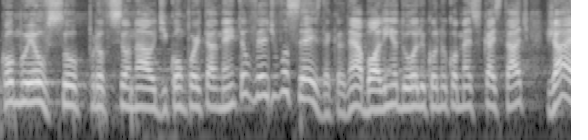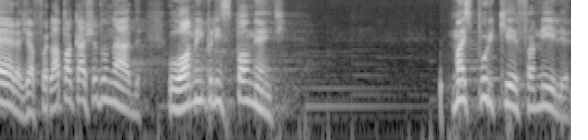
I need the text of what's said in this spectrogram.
como eu sou profissional de comportamento, eu vejo vocês, né? a bolinha do olho quando começa a ficar estático, já era, já foi lá para a caixa do nada, o homem principalmente. Mas por que, família?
